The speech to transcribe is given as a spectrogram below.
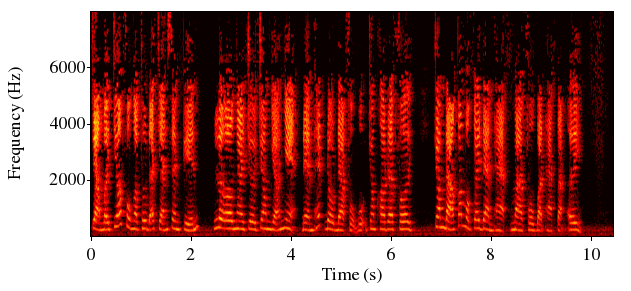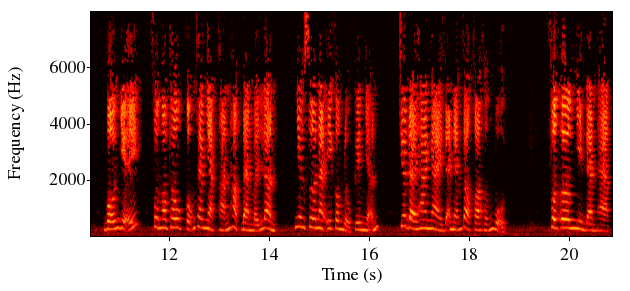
Chẳng mấy chốc, phù ngọc thu đã chán xem kiến lựa ờ ngày trời trong gió nhẹ, đem hết đồ đạc phục vụ trong kho ra phơi. Trong đó có một cây đàn hạt mà phù bạch hạt tặng y. Vốn dĩ phù ngọc thu cũng theo nhạc thánh học đàn mấy lần, nhưng xưa nay y không đủ kiên nhẫn. Chưa đầy hai ngày đã ném vào kho hứng bụi. Phương ương nhìn đàn hạt,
